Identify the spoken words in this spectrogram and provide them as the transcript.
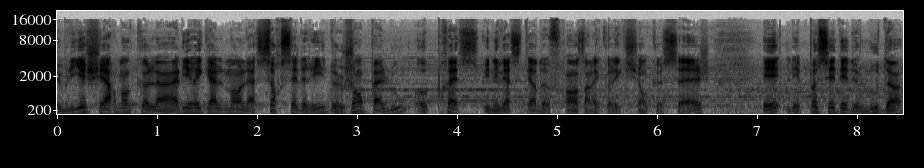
publié chez Armand Collin. À lire également La sorcellerie de Jean Palou aux presses universitaires de France dans la collection Que sais-je et Les possédés de Loudun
